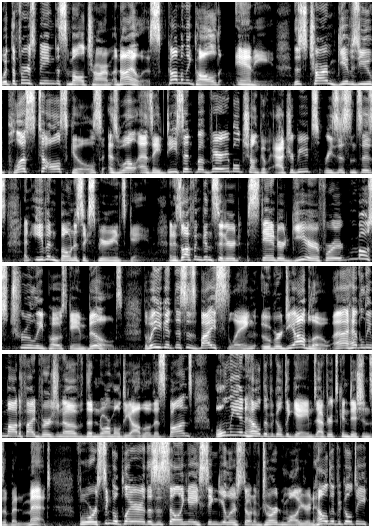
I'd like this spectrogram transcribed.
with the first being the small charm Annihilus, commonly called Annie. This charm gives you plus to all skills, as well as a decent but variable chunk of attributes, resistances, and even bonus experience gain and is often considered standard gear for most truly post-game builds. The way you get this is by slaying Uber Diablo, a heavily modified version of the normal Diablo that spawns only in hell difficulty games after its conditions have been met. For single player, this is selling a singular Stone of Jordan while you're in hell difficulty.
